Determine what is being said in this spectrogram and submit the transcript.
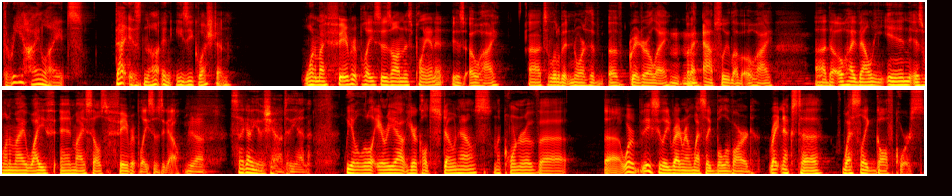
three highlights. That is not an easy question. One of my favorite places on this planet is Ojai. Uh, it's a little bit north of, of Greater LA, but I absolutely love Ojai. Uh, the Ojai Valley Inn is one of my wife and myself's favorite places to go. Yeah. So I got to give a shout out to the inn. We have a little area out here called Stonehaus on the corner of, uh, uh, we're basically right around Westlake Boulevard, right next to Westlake Golf Course.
